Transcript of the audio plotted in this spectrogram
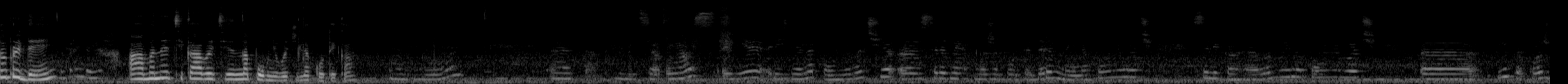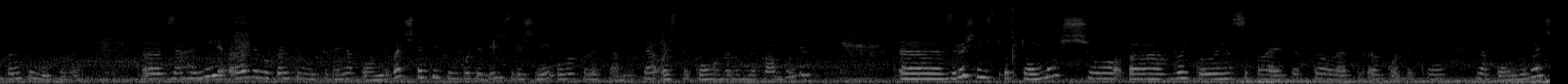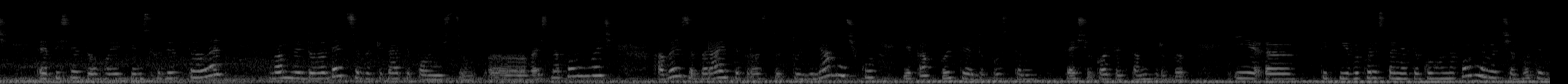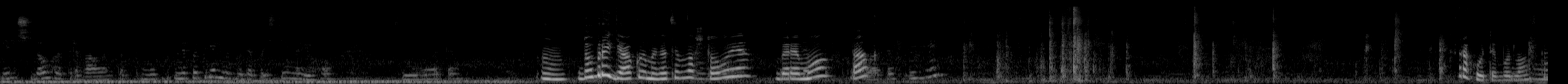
Добрий день. А мене цікавить наповнювач для котика. Е, дивіться, у нас є різні наповнювачі. Е, Серед них може бути деревний наповнювач, силікагелевий наповнювач е, і також бентонітовий. Е, Взагалі радимо бентонітовий наповнювач, так як він буде більш зручний у використанні. Це ось такого виробника буде. Зручність у тому, що ви, коли насипаєте в туалет е, котику наповнювач, е, після того, як він сходив в туалет, вам не доведеться викидати повністю е, весь наповнювач, а ви забираєте просто ту діляночку, яка впитує, допустимо, те, що котик там зробив. І е, такі використання такого наповнювача буде більш довго тривале, тобто не, не потрібно буде постійно його змінювати. Добре, дякую. Мене це влаштовує. Беремо, так? Котик. Рахуйте, будь ласка.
